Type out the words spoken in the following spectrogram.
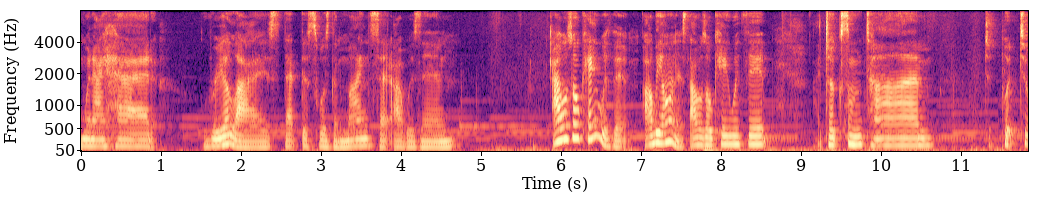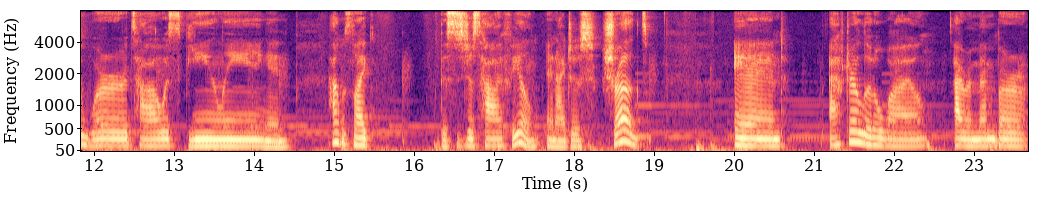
When I had realized that this was the mindset I was in, I was okay with it. I'll be honest. I was okay with it. I took some time to put to words how I was feeling, and I was like, this is just how I feel. And I just shrugged. And after a little while, I remember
